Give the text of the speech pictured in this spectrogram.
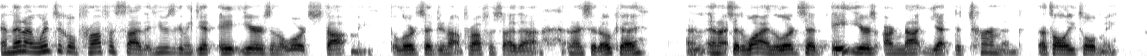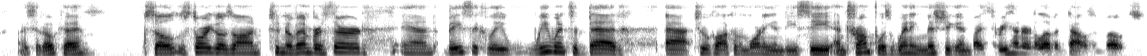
And then I went to go prophesy that he was going to get eight years, and the Lord stopped me. The Lord said, Do not prophesy that. And I said, Okay. And, and I said, Why? And the Lord said, Eight years are not yet determined. That's all he told me. I said, Okay. So the story goes on to November 3rd. And basically, we went to bed at two o'clock in the morning in D.C., and Trump was winning Michigan by 311,000 votes.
